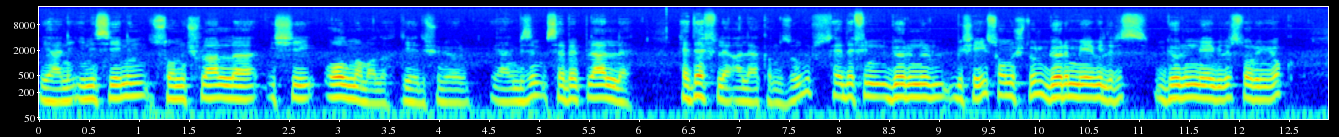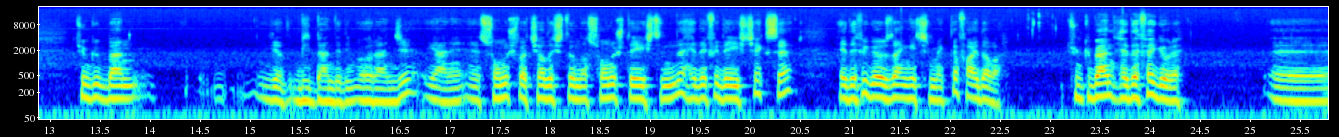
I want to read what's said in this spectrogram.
Yani inisiyenin sonuçlarla işi olmamalı diye düşünüyorum. Yani bizim sebeplerle hedefle alakamız olur. Hedefin görünür bir şeyi sonuçtur. Görünmeyebiliriz. Görünmeyebilir sorun yok. Çünkü ben ya ben dediğim öğrenci yani e, sonuçla çalıştığında sonuç değiştiğinde hedefi değişecekse hedefi gözden geçirmekte fayda var. Çünkü ben hedefe göre e,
